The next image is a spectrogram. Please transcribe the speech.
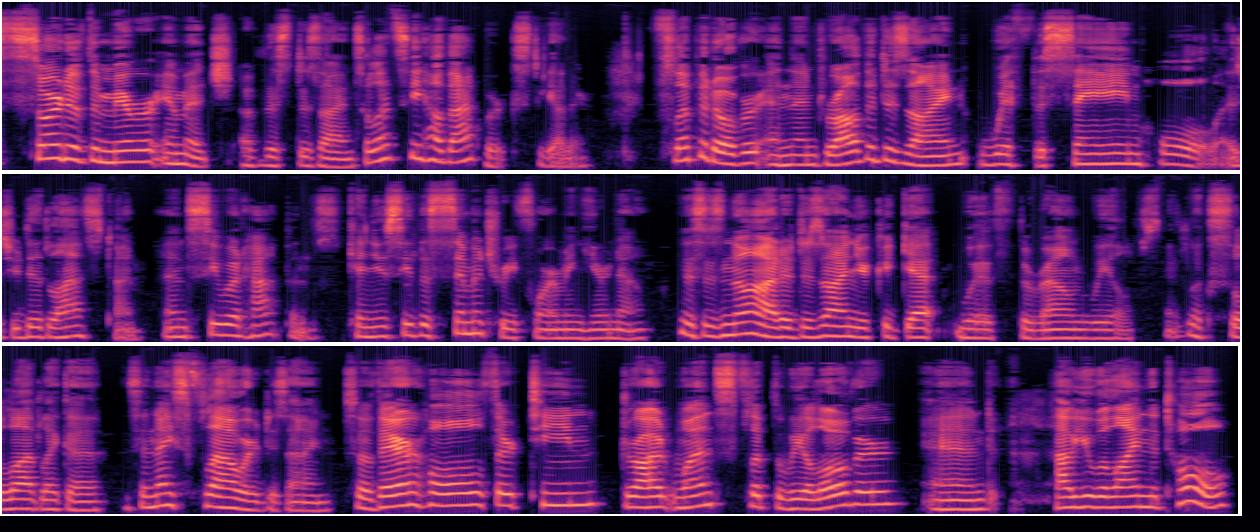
sort of the mirror image of this design. So let's see how that works together flip it over and then draw the design with the same hole as you did last time and see what happens. Can you see the symmetry forming here now? This is not a design you could get with the round wheels. It looks a lot like a, it's a nice flower design. So there, hole 13, draw it once, flip the wheel over, and how you align the toe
